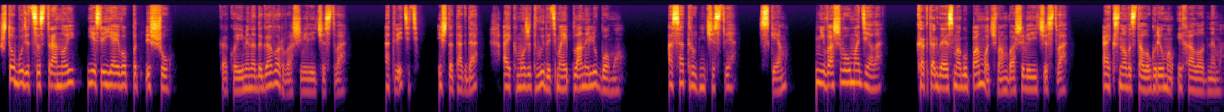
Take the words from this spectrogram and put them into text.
Что будет со страной, если я его подпишу? Какой именно договор, Ваше Величество? Ответить? И что тогда? Айк может выдать мои планы любому. О сотрудничестве. С кем? Не вашего ума дело. Как тогда я смогу помочь вам, Ваше Величество? Айк снова стал угрюмым и холодным.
